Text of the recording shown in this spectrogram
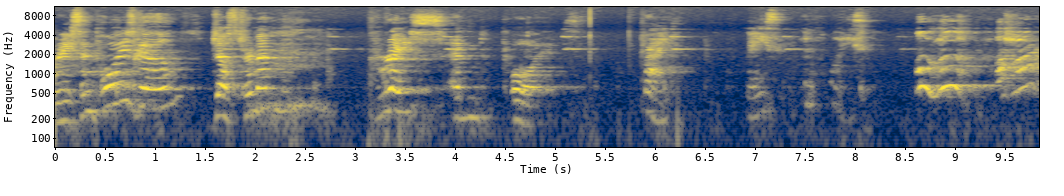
Grace and poise, girls. Just remember, grace and poise. Right. Race and poise. Oh, look! A heart!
